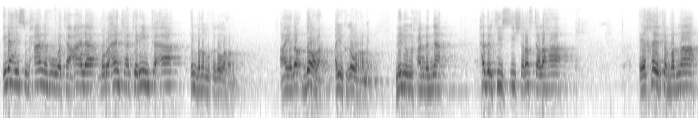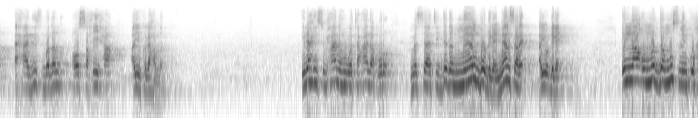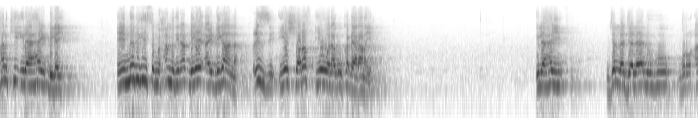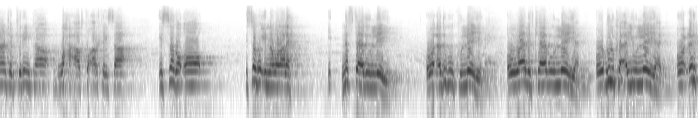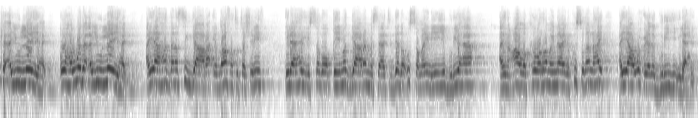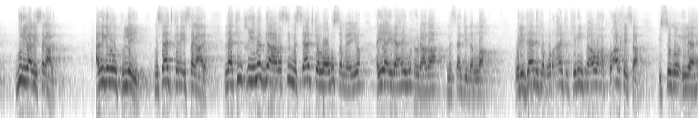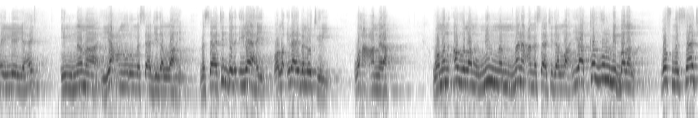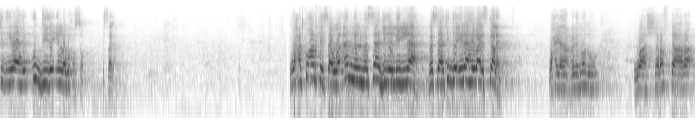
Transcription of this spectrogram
ilaahay subxaanahu wa tacaala qur'aanka kariimka ah in badan buu kaga warramay aayado doora ayuu kaga warramay. Nebi moxamedna hadalkiisii sharafta lahaa ee khayrka badnaa axaadiis badan oo saxiixa ayuu kaga hadlay. Ilaahay subxaanahu wa tacaala masaajidada meel buu dhigay meel sare ayuu dhigay. Ilaa ummadda muslimku halkii ilaahay dhigay ee nebigiisa moxamedina dhigay ay dhigaanna cizi iyo sharaf iyo wanaaguu ka dheeraanaya ilaahay jala jalaaluhu qur'aanka kariimka waxa aad ku arkaysaa isaga oo isagu ina wada leh naftaaduu leeyahy oo adigu ku leeyahay oo waalidkaabuu leeyahay oo dhulka ayuu leeyahay oo cirka ayuu leeyahay oo hawada ayuu leeyahay ayaa haddana si gaara idaafatu tashriif ilaahay isagoo qiimo gaara masaajidada u samaynaya iyo guryaha aynu caawa ka waramayno aynu ku sugannahay ayaa wuxuu yidhahdaa guryihii ilaahay. Gurigaaga isagaa leh. Adigana uu ku leeyahy. Masaajidkana isagaa leh. Laakiin qiimo gaara si masaajidka loogu sameeyo ayaa ilaahay wuxuu idhahdaa masaajid allah. Walidaalika qur'aanka kariimka ah waxaad ku arkaysaa isagoo ilaahay leeyahay inamaa yacmuru masaajid allahi. Masaajidada ilaahay ilaahay baa loo tiiriyey waxa camira waman adlamu miman manaca masaajid allah yaa ka dulmi badan qof masaajid ilaahay u diiday in lagu xuso isaga waxaad ku arkaysaa wa ana almasaajida lilah masaajida ilaahay baa iska leh waxay yidhahdaan culimmadu waa sharaf gaara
